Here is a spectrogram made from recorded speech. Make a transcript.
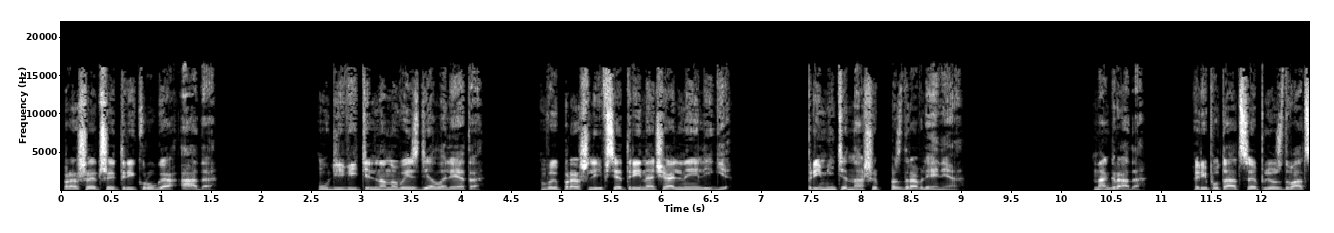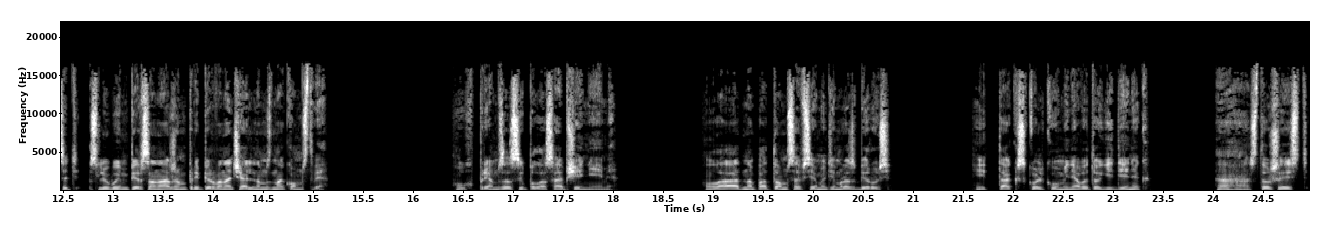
прошедший три круга ада. Удивительно, но вы сделали это. Вы прошли все три начальные лиги. Примите наши поздравления. Награда. Репутация плюс 20 с любым персонажем при первоначальном знакомстве. Ух, прям засыпало сообщениями. Ладно, потом со всем этим разберусь. Итак, сколько у меня в итоге денег? Ага, 106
